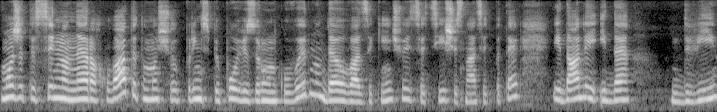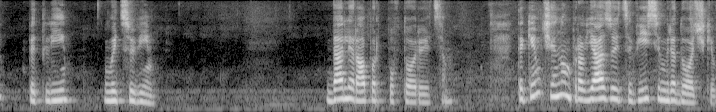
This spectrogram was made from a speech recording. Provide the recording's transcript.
Можете сильно не рахувати, тому що, в принципі, по візерунку видно, де у вас закінчуються ці 16 петель. І далі йде 2 петлі лицьові. Далі рапорт повторюється. Таким чином пров'язується 8 рядочків.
